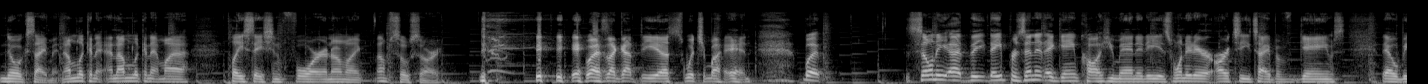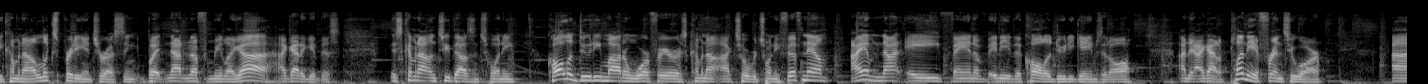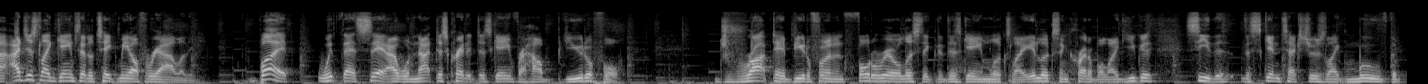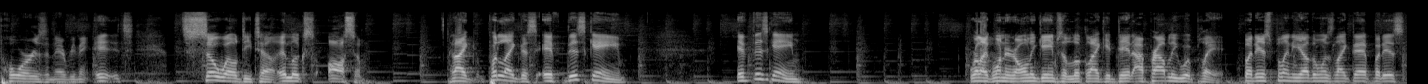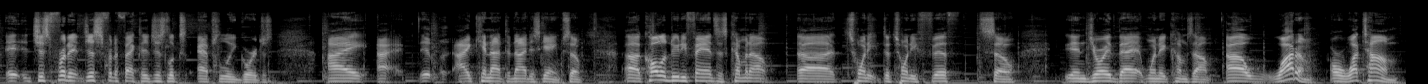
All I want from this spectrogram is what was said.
No excitement. I'm looking at and I'm looking at my PlayStation 4 and I'm like, I'm so sorry. As I got the uh, Switch in my hand, but Sony uh, they, they presented a game called Humanity. It's one of their artsy type of games that will be coming out. It looks pretty interesting, but not enough for me. Like ah, I got to get this. It's coming out in 2020. Call of Duty Modern Warfare is coming out October 25th. Now, I am not a fan of any of the Call of Duty games at all. I, I got plenty of friends who are. Uh, I just like games that'll take me off reality. But with that said, I will not discredit this game for how beautiful drop dead beautiful and photorealistic that this game looks like. It looks incredible. Like you could see the the skin textures like move, the pores and everything. It's so well detailed. It looks awesome. Like put it like this: if this game, if this game were like one of the only games that look like it did, I probably would play it. But there's plenty other ones like that. But it's it, just for the just for the fact that it just looks absolutely gorgeous. I I it, I cannot deny this game. So, uh, Call of Duty fans is coming out uh, 20 the 25th. So enjoy that when it comes out. Uh, Wattam or Wattam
